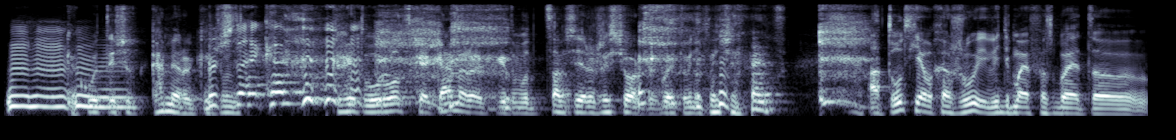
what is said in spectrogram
Mm-hmm, Какую-то mm-hmm. еще камеру, какая-то уродская камера, какой-то вот сам себе режиссер какой-то у них начинается. А тут я выхожу, и, видимо, ФСБ это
